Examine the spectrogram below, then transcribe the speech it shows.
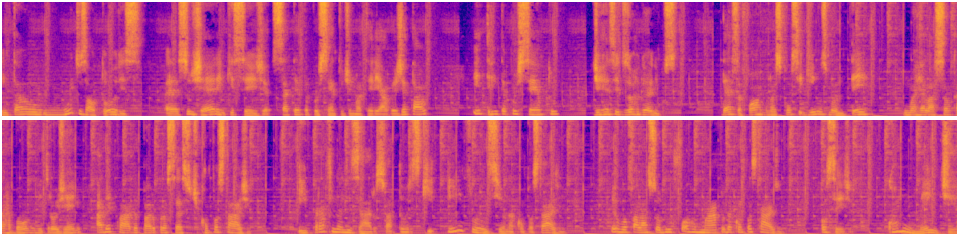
Então, muitos autores é, sugerem que seja 70% de material vegetal e 30% de resíduos orgânicos. Dessa forma, nós conseguimos manter uma relação carbono-nitrogênio adequada para o processo de compostagem. E para finalizar os fatores que influenciam na compostagem, eu vou falar sobre o formato da compostagem. Ou seja, comumente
